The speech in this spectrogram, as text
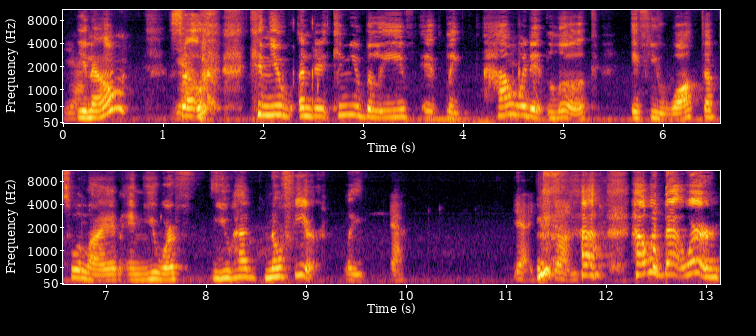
Yeah. You know, so can you under can you believe it? Like, how would it look if you walked up to a lion and you were you had no fear? Like, yeah, you're done. how, would that work?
